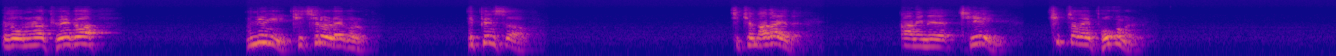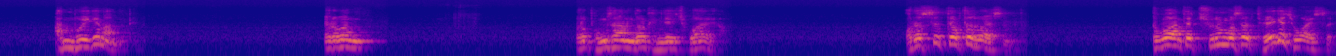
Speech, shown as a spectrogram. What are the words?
그래서 오늘날 교회가 분명히 기치를 내걸고 디펜스하고 지켜나가야 돼. 하나님의 지혜인 십자가의 복음을 안 보이게 만들어요. 여러분, 저는 봉사하는 걸 굉장히 좋아해요. 어렸을 때부터 좋아했습니다. 누구한테 주는 것을 되게 좋아했어요.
